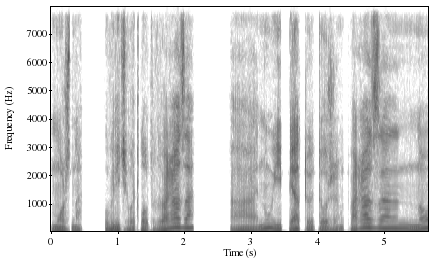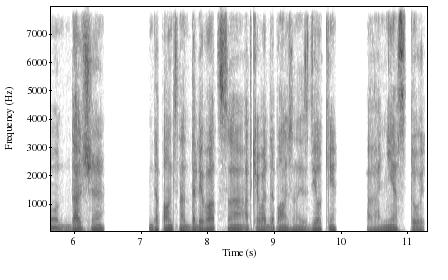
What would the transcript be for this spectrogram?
можно увеличивать лот в два раза, а, ну и пятую тоже два раза, но дальше дополнительно отдаливаться, открывать дополнительные сделки а, не стоит.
